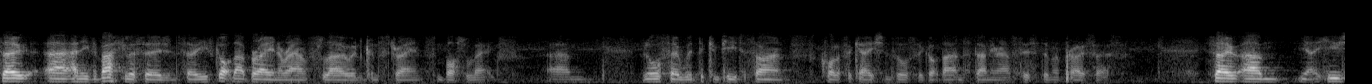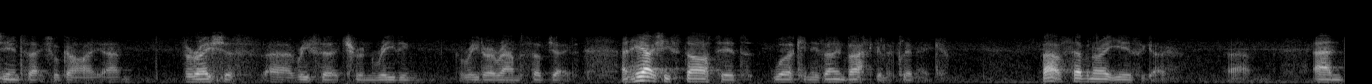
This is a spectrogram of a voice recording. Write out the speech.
So uh, and he's a vascular surgeon, so he's got that brain around flow and constraints and bottlenecks. Um, but also with the computer science qualifications, also got that understanding around system and process. So, um, yeah, hugely intellectual guy, um, voracious uh, researcher and reading reader around the subject, and he actually started work in his own vascular clinic about seven or eight years ago. Um, and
